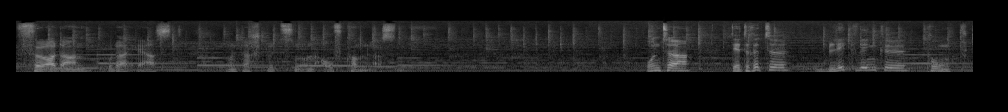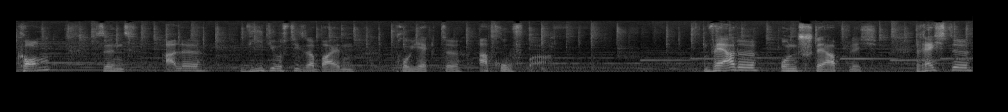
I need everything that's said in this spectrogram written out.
fördern oder erst unterstützen und aufkommen lassen. Unter der dritte Blickwinkel.com sind alle Videos dieser beiden Projekte abrufbar. Werde unsterblich. Rechte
